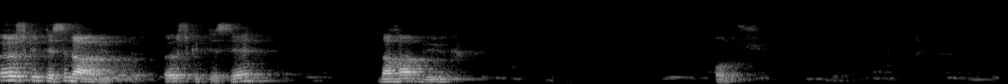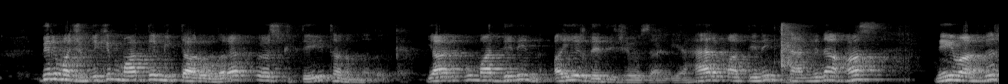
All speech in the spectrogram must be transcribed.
öz kütlesi daha büyük oluyor. Öz kütlesi daha büyük olur. Birim hacimdeki madde miktarı olarak öz kütleyi tanımladık. Yani bu maddenin ayırt edici özelliği. Her maddenin kendine has neyi vardır?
